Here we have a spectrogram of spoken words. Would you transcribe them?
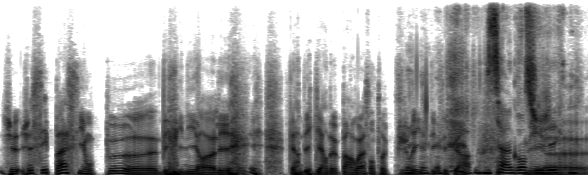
Je ne sais pas si on peut euh, définir les, faire des guerres de paroisse entre puristes, etc. C'est un grand Mais, sujet. euh,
